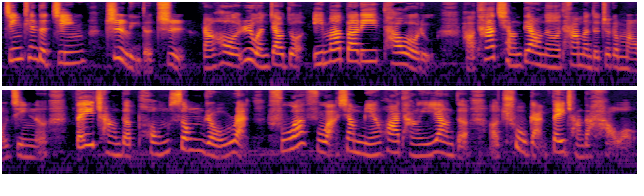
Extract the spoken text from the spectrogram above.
今天的精，治理的治。然后日文叫做 Imabari Towel，好，它强调呢，他们的这个毛巾呢，非常的蓬松柔软，浮啊浮啊，像棉花糖一样的，呃，触感非常的好哦。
